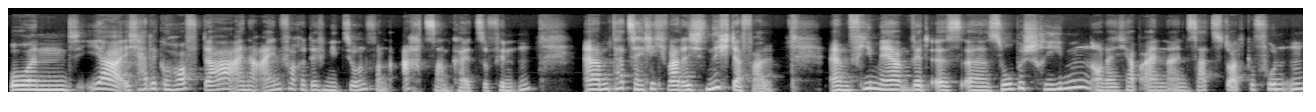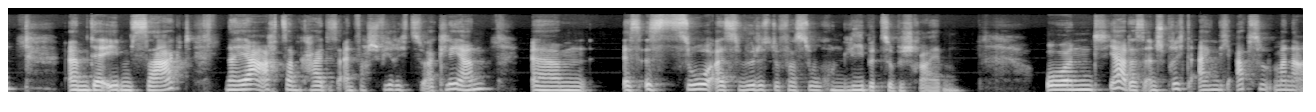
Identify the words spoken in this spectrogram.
Und ja, ich hatte gehofft, da eine einfache Definition von Achtsamkeit zu finden. Ähm, tatsächlich war das nicht der Fall. Ähm, vielmehr wird es äh, so beschrieben, oder ich habe einen, einen Satz dort gefunden, ähm, der eben sagt, naja, Achtsamkeit ist einfach schwierig zu erklären. Ähm, es ist so, als würdest du versuchen, Liebe zu beschreiben. Und ja, das entspricht eigentlich absolut meiner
